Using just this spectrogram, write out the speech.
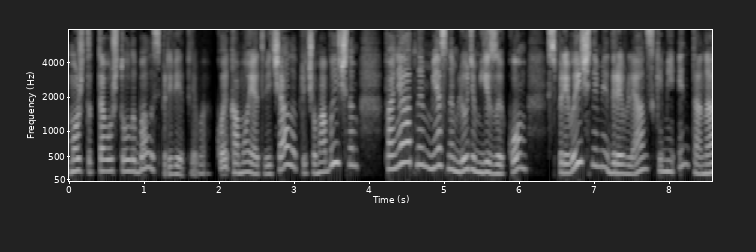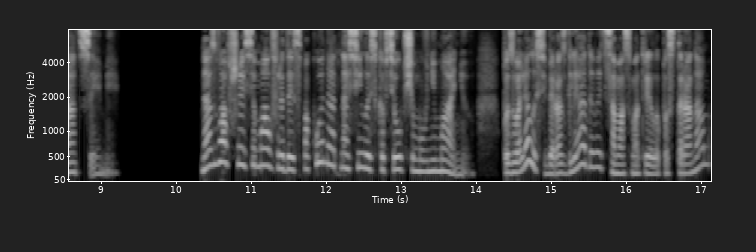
может, от того, что улыбалась приветливо, кое-кому и отвечала, причем обычным, понятным местным людям языком с привычными древлянскими интонациями. Назвавшаяся Малфредой спокойно относилась ко всеобщему вниманию, позволяла себя разглядывать, сама смотрела по сторонам.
